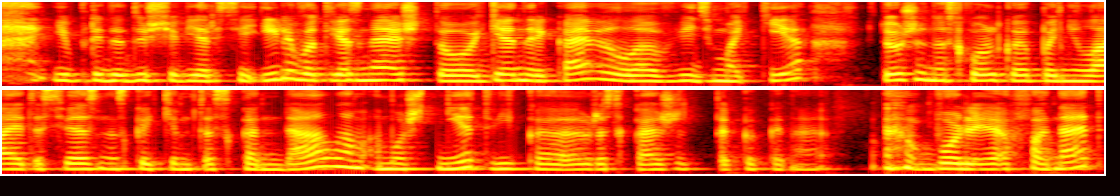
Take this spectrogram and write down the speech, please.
и предыдущей версии. Или вот я знаю, что Генри Кавилла в «Ведьмаке» тоже, насколько я поняла, это связано с каким-то скандалом, а может нет, Вика расскажет, так как она более фанат.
